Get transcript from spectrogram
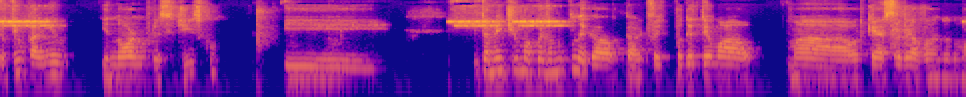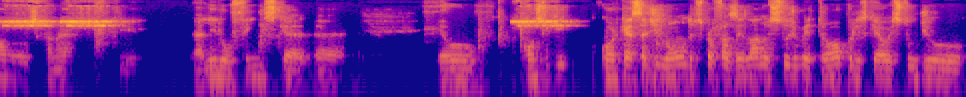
eu tenho um carinho enorme por esse disco e, e também tive uma coisa muito legal, cara, que foi poder ter uma uma orquestra gravando numa música, né? a Little Things, que é, é, eu consegui com a orquestra de Londres para fazer lá no estúdio Metrópolis, que é o estúdio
